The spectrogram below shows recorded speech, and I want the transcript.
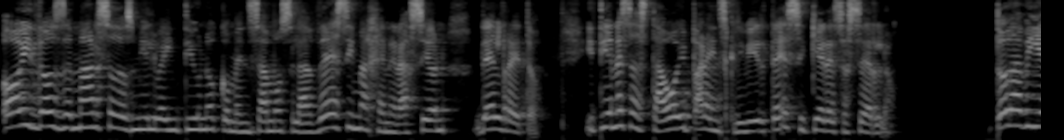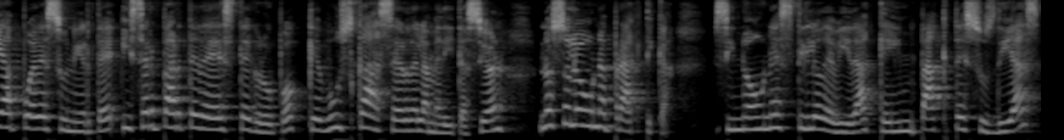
Hoy, 2 de marzo de 2021, comenzamos la décima generación del reto y tienes hasta hoy para inscribirte si quieres hacerlo. Todavía puedes unirte y ser parte de este grupo que busca hacer de la meditación no solo una práctica, sino un estilo de vida que impacte sus días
